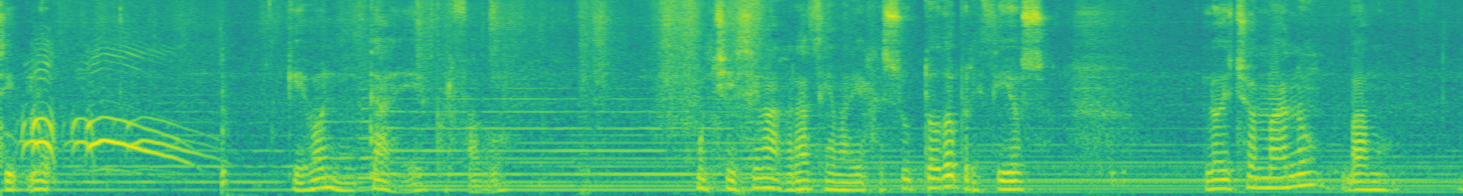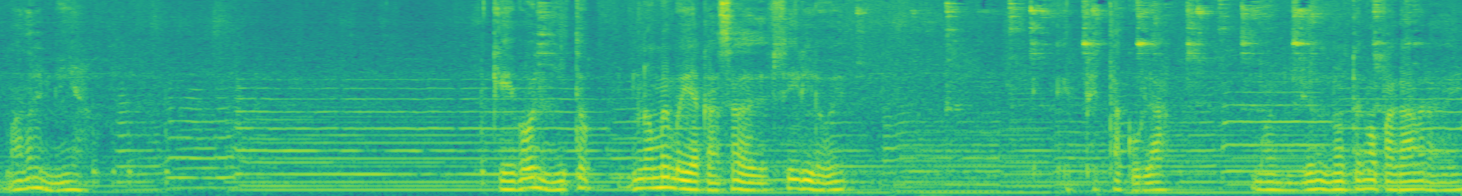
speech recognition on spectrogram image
Sí, Qué bonita es, por favor. Muchísimas gracias, María Jesús. Todo precioso. Lo he hecho a mano, vamos. Madre mía. Qué bonito. No me voy a cansar de decirlo, ¿eh? Espectacular. Bueno, yo no tengo palabras, ¿eh?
